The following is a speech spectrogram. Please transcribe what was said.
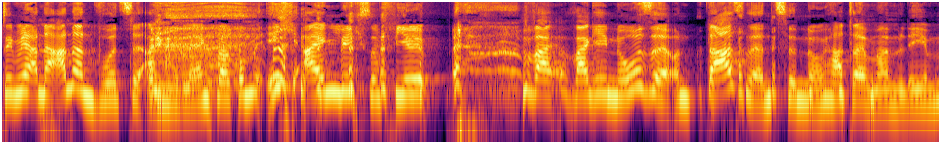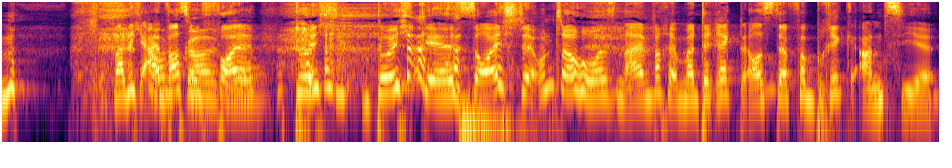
sind wir an einer anderen Wurzel angelenkt, warum ich eigentlich so viel Va- Vaginose und Blasenentzündung hatte in meinem Leben. Weil ich einfach so Oh Gott, voll durch, durchgeseuchte Unterhosen einfach immer direkt aus der Fabrik anziehe.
